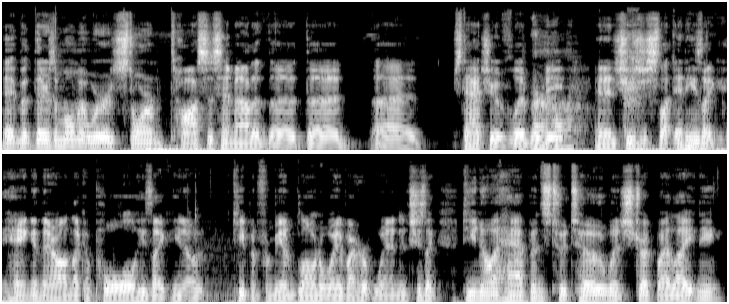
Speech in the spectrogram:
Yeah, but there's a moment where Storm tosses him out of the the uh, Statue of Liberty, Uh-huh. and then she's just like, and he's like hanging there on like a pole. He's like, you know, keeping from being blown away by her wind. And she's like, "Do you know what happens to a toad when it's struck by lightning?"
